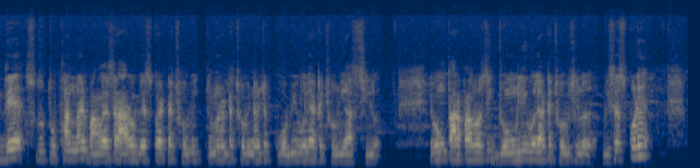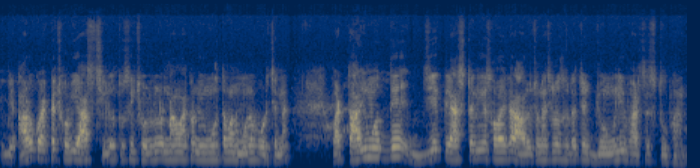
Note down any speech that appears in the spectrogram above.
ঈদে শুধু তুফান নয়, বাংলাদেশের আরও বেশ কয়েকটা ছবি, যেমন একটা ছবি নাম হচ্ছে কবি বলে একটা ছবি আসছিল, এবং তার পাশাপাশি জঙ্গলি বলে একটা ছবি ছিল। বিশেষ করে আরও কয়েকটা ছবি আসছিল, তো সেই ছবিগুলোর নাম এখন এই মুহূর্তে আমার মনে পড়ছে না। বাট তারই মধ্যে যে ক্লাসটা নিয়ে সবাইকার আলোচনা ছিল সেটা হচ্ছে জঙ্গলি ভার্সেস তুফান।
